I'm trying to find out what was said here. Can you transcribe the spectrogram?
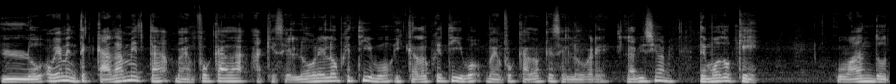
lo, obviamente cada meta va enfocada a que se logre el objetivo y cada objetivo va enfocado a que se logre la visión. De modo que cuando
